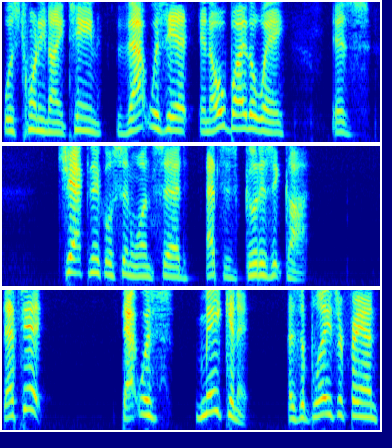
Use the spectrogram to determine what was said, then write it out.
was 2019. That was it. And oh, by the way, as Jack Nicholson once said, that's as good as it got. That's it. That was making it as a Blazer fan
